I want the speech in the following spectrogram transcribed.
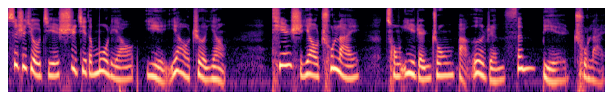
四十九节，世界的末了也要这样，天使要出来，从一人中把恶人分别出来。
